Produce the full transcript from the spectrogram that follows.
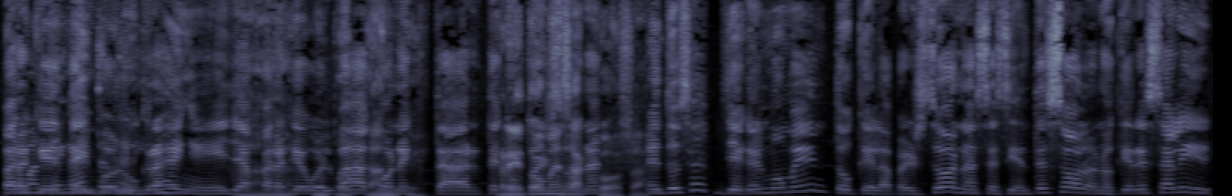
para que te involucras en ellas, para Ah, que vuelvas a conectarte con Retoma esas personas. cosas. Entonces llega el momento que la persona se siente sola, no quiere salir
